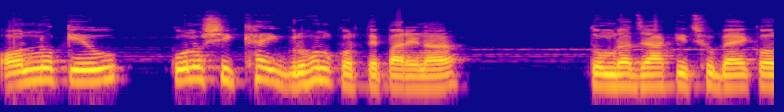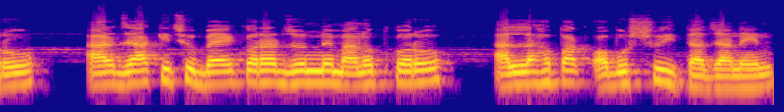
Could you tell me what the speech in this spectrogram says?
অন্য কেউ কোনো শিক্ষাই গ্রহণ করতে পারে না। তোমরা যা কিছু ব্যয় করো, আর যা কিছু ব্যয় করার জন্য মানত করো আল্লাহ পাক অবশ্যই তা জানেন।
